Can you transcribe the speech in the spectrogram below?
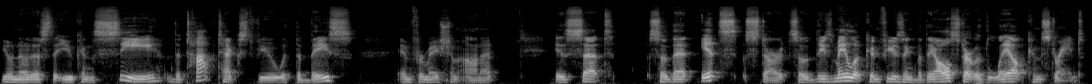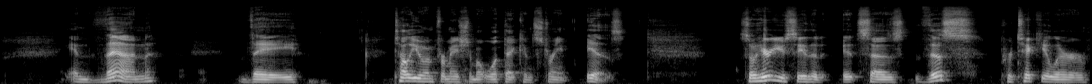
you'll notice that you can see the top text view with the base information on it is set so that its start, so these may look confusing, but they all start with layout constraint and then they tell you information about what that constraint is. So here you see that it says this particular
